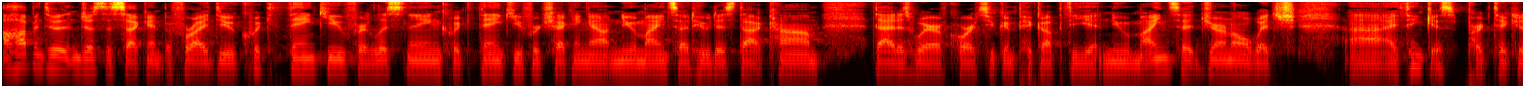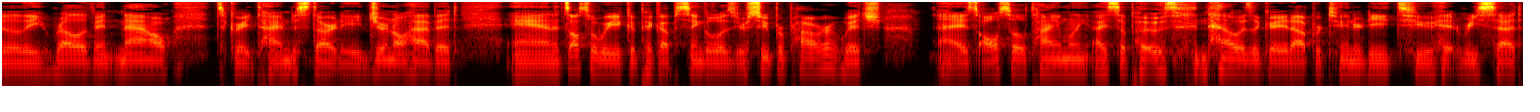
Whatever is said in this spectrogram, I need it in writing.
I'll hop into it in just a second. Before I do, quick thank you for listening. Quick thank you for checking out newmindsetwhodis.com. That is where, of course, you can pick up the new mindset journal, which uh, I think is particularly relevant now. It's a great time to start a journal habit. And it's also where you could pick up single is your superpower, which uh, is also timely, I suppose. now is a great opportunity to hit reset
